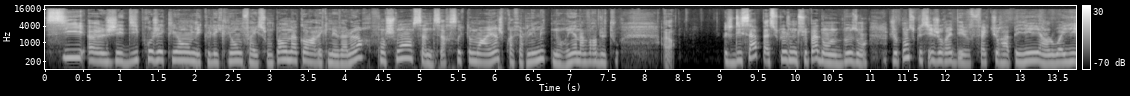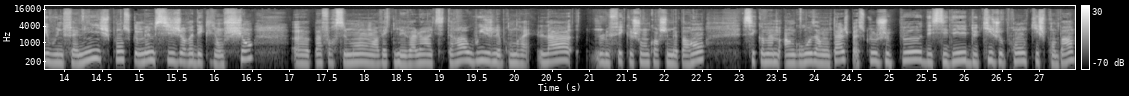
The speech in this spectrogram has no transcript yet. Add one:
Si euh, j'ai 10 projets clients, mais que les clients, enfin, ils sont pas en accord avec mes valeurs, franchement, ça ne sert strictement à rien, je préfère limite ne rien avoir du tout. Alors, je dis ça parce que je ne suis pas dans le besoin. Je pense que si j'aurais des factures à payer, un loyer ou une famille, je pense que même si j'aurais des clients chiants, euh, pas forcément avec mes valeurs, etc., oui, je les prendrais. Là, le fait que je sois encore chez mes parents, c'est quand même un gros avantage parce que je peux décider de qui je prends, qui je prends pas.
